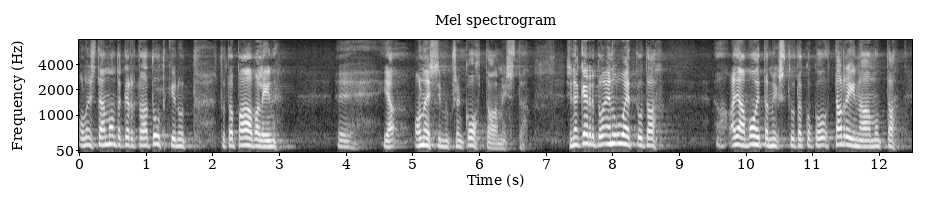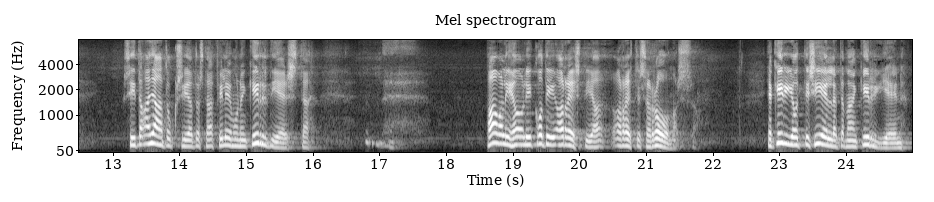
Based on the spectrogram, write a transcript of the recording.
Olen sitä monta kertaa tutkinut tuota Paavalin eh, ja Onessimuksen kohtaamista. Siinä kertoo, en lue tuota ajan voittamiksi tuota koko tarinaa, mutta siitä ajatuksia tuosta Filemonin kirjeestä. Paavalihan oli kotiarestissa Roomassa ja kirjoitti siellä tämän kirjeen.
